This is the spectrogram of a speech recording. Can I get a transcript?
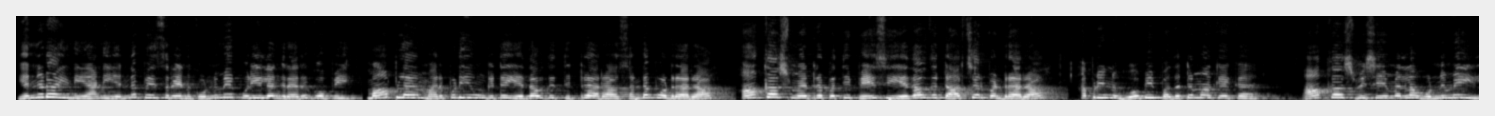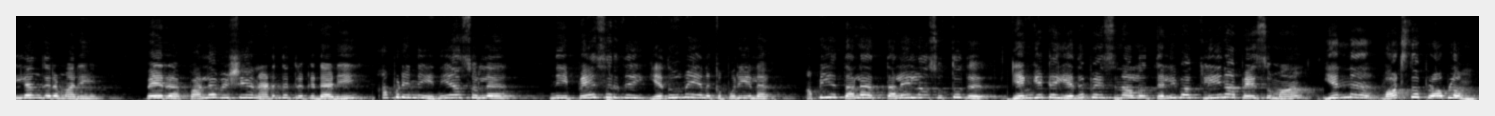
என்னடா இனியா நீ என்ன பேசுற? எனக்கு ஒண்ணுமே புரியலங்கிறாரு கோபி. மாப்பிள்ள மறுபடியும் உங்ககிட்ட ஏதாவது திட்டுறாரா? சண்டை போடுறாரா? ஆகாஷ் மேட்ரை பத்தி பேசி ஏதாவது டார்ச்சர் பண்றாரா? அப்படின்னு கோபி பதட்டமா கேட்க ஆகாஷ் விஷயமெல்லாம் ஒண்ணுமே இல்லைங்கிற மாதிரி. வேற பல விஷயம் நடந்துட்டு இருக்கு டாடி. அப்படின்னு இனியா சொல்ல நீ பேசுறது எதுவுமே எனக்கு புரியல. அப்படியே தலை தலையெல்லாம் சுத்துது. என்கிட்ட எதை பேசினாலும் தெளிவா கிளீனா பேசுமா? என்ன வாட்ஸ் த ப்ராப்ளம்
